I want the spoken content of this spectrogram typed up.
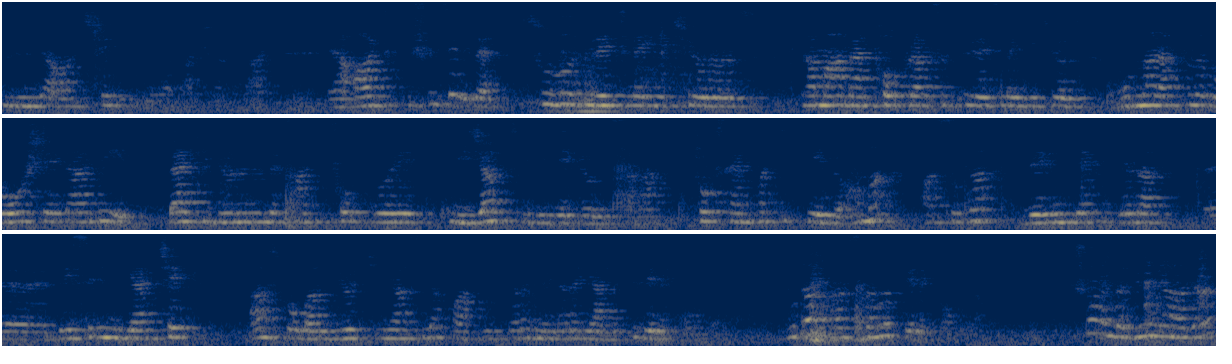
Üründe artışa gitmeye başladılar. E, artık düşünsenize sulu üretime geçiyoruz, tamamen topraksız üretime geçiyoruz. Bunlar aslında doğru şeyler değil. Belki görünürde sanki çok böyle icat gibi geliyor insana, çok sempatik geliyor ama aslında verimde ya da e, besinin gerçek asıl olan biyokimyasında farklılıkların meydana gelmesi demek oluyor. Bu da hastalık demek oluyor. Şu anda dünyada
